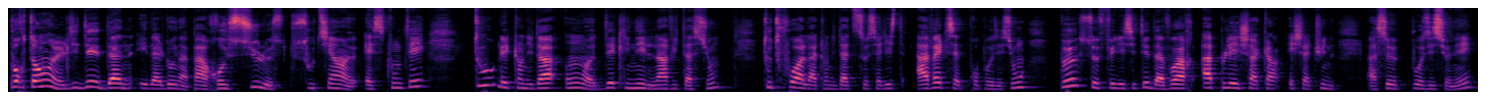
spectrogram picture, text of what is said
Pourtant, l'idée d'Anne Hidalgo n'a pas reçu le soutien euh, escompté. Tous les candidats ont euh, décliné l'invitation. Toutefois, la candidate socialiste, avec cette proposition, peut se féliciter d'avoir appelé chacun et chacune à se positionner.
